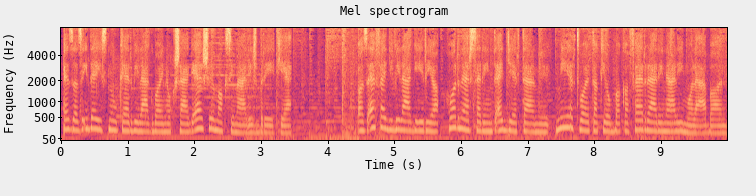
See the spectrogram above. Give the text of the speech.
Ez az idei snooker világbajnokság első maximális brékje. Az F1 világírja, Horner szerint egyértelmű, miért voltak jobbak a Ferrari-nál Imolában.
